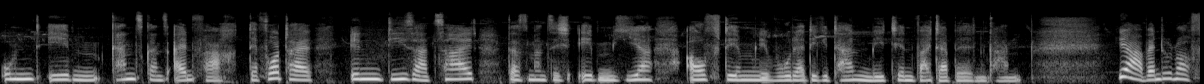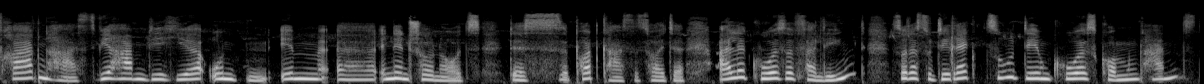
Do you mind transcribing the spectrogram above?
und eben ganz, ganz einfach. Der Vorteil in dieser Zeit, dass man sich eben hier auf dem Niveau der digitalen Medien weiterbilden kann. Ja, wenn du noch Fragen hast, wir haben dir hier unten im, äh, in den Show Notes des Podcasts heute alle Kurse verlinkt, so dass du direkt zu dem Kurs kommen kannst,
